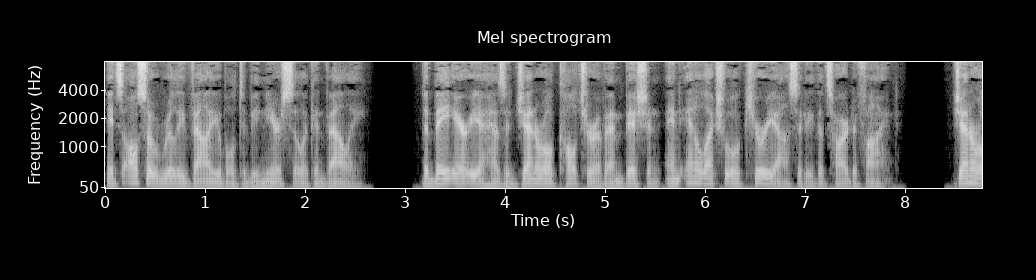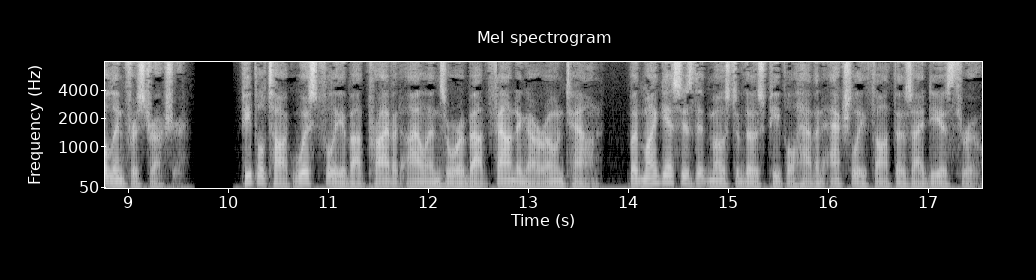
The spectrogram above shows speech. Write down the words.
It's also really valuable to be near Silicon Valley. The Bay Area has a general culture of ambition and intellectual curiosity that's hard to find. General infrastructure. People talk wistfully about private islands or about founding our own town, but my guess is that most of those people haven't actually thought those ideas through.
